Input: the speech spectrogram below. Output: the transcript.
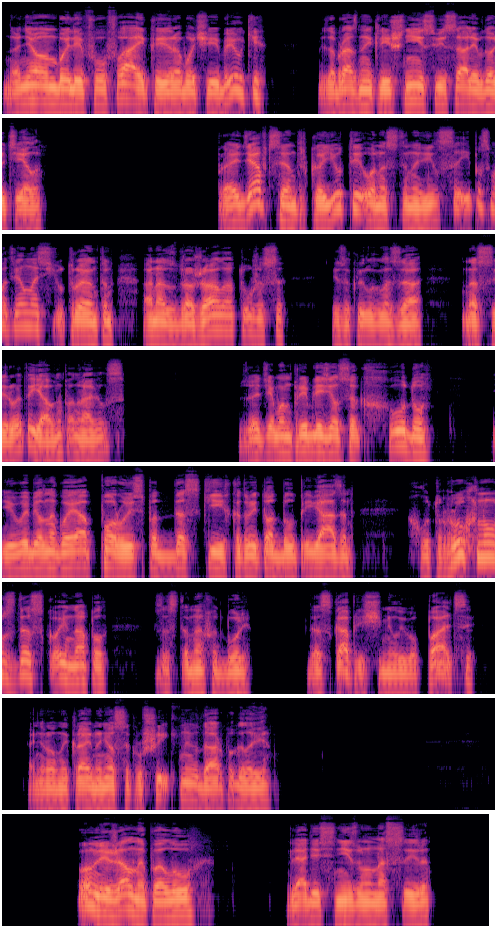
На нем были фуфайка и рабочие брюки, безобразные клешни свисали вдоль тела. Пройдя в центр каюты, он остановился и посмотрел на Сью Трентон. Она задрожала от ужаса и закрыла глаза. Насыру это явно понравилось. Затем он приблизился к Худу и выбил ногой опору из-под доски, к которой тот был привязан. Худ рухнул с доской на пол, застонав от боли. Доска прищемила его пальцы, а неровный край нанес сокрушительный удар по голове. Он лежал на полу, глядя снизу на Насыра.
